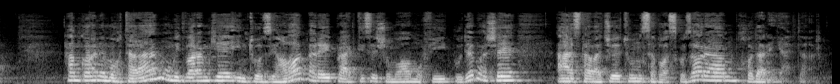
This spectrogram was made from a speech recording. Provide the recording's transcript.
همکاران محترم امیدوارم که این توضیحات برای practice شما مفید بوده باشه. از توجهتون سپاسگزارم. خدا نگهدار.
